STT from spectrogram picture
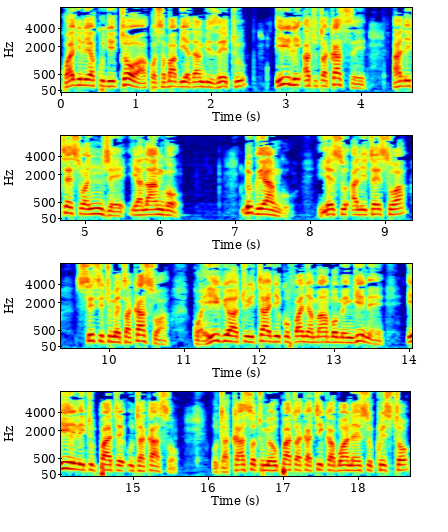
kwa ajili ya kujitoa kwa sababu ya dhambi zetu ili atutakase aliteswa nje ya lango. Ndugu yangu yesu aliteswa sisi tumetakaswa kwa hivyo hatuhitaji kufanya mambo mengine ili tupate utakaso. Utakaso tumeupata katika bwana yesu kristo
